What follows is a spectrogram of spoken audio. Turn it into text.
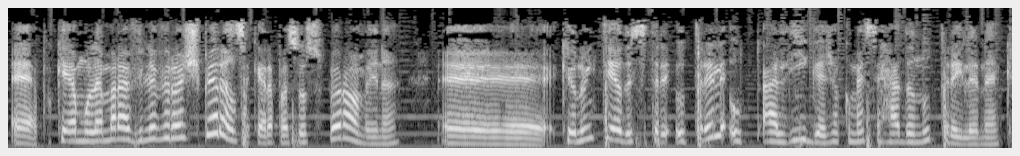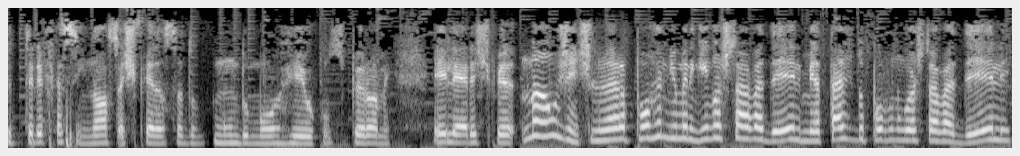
É, porque a Mulher Maravilha virou a esperança, que era pra ser o super-homem, né? É, que eu não entendo esse tra o trailer, o, a liga já começa errada no trailer, né? Que o trailer fica assim, nossa, a esperança do mundo morreu com o super-homem. Ele era esperança. Não, gente, ele não era porra nenhuma, ninguém gostava dele, metade do povo não gostava dele,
